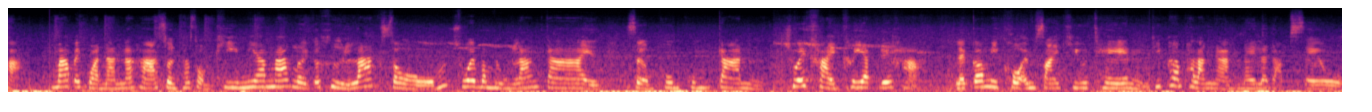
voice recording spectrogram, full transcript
ค่ะมากไปกว่านั้นนะคะ ส่วนผสมพรีเมียมมากเลยก็คือรากโสม ช่วยบำรุงร่างกาย เสริมภูมิคุ้มกัน ช่วยคลายเครียดด้วยค่ะ แล้วก็มีโคเอนไซม์ Q10 ที่เพิ่มพลังงานในระดับเซลล์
